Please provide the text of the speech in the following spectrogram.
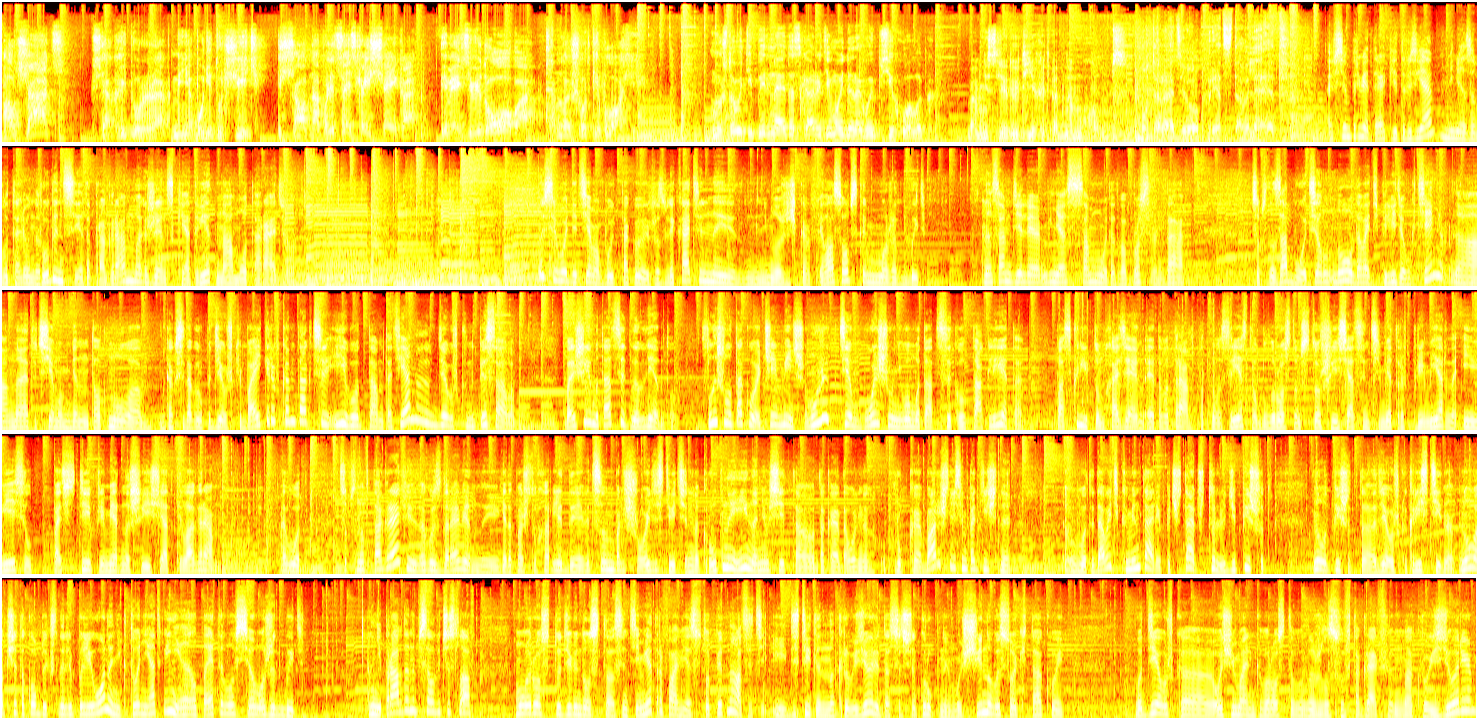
Молчать! Всякий дурак меня будет учить. Еще одна полицейская ищейка. Имейте в виду оба. Со мной шутки плохи. Ну что вы теперь на это скажете, мой дорогой психолог? Вам не следует ехать одному, Холмс. Моторадио представляет Всем привет, дорогие друзья! Меня зовут Алена Рубинс, и это программа «Женский ответ» на Моторадио. Ну, сегодня тема будет такой развлекательной, немножечко философской, может быть. На самом деле, меня саму этот вопрос иногда, собственно, заботил. Ну, давайте перейдем к теме. А, на эту тему меня натолкнула, как всегда, группа девушки-байкеры ВКонтакте. И вот там Татьяна, девушка, написала «Большие мотоциклы в ленту». Слышала такое, чем меньше мужик, тем больше у него мотоцикл. Так ли это? По скриптум хозяин этого транспортного средства был ростом 160 сантиметров примерно и весил почти примерно 60 килограмм. Вот. Собственно, фотографии такой здоровенный. Я так понимаю, что Харли Дэвидсон большой, действительно крупный, и на нем сидит а, такая довольно хрупкая барышня симпатичная. Вот, и давайте комментарии почитаем, что люди пишут. Ну, вот пишет а, девушка Кристина. Ну, вообще-то комплекс на Наполеона никто не отменял, поэтому все может быть. Неправда, написал Вячеслав. Мой рост 190 сантиметров, а вес 115. И действительно, на круизере достаточно крупный мужчина, высокий такой. Вот девушка очень маленького роста выложила свою фотографию на круизере.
